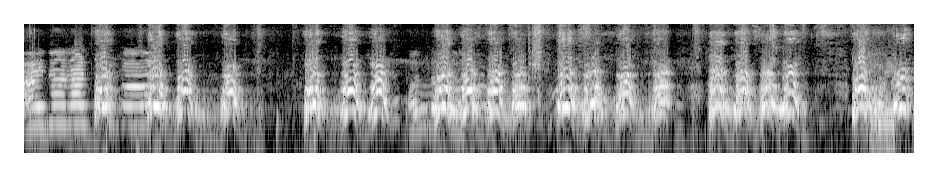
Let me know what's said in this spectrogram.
Ay, Donald! Oh, guys?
